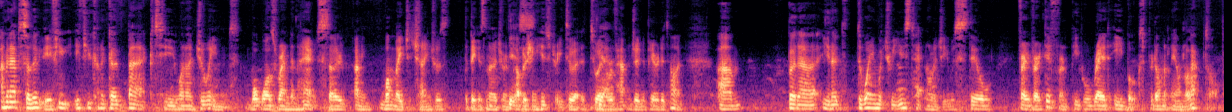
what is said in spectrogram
I mean, absolutely. If you if you kind of go back to when I joined what was Random House, so I mean, one major change was the biggest merger in yes. publishing history to to yeah. ever have happened during the period of time. Um, but uh, you know, the way in which we use technology was still very, very different. People read ebooks predominantly on a laptop.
